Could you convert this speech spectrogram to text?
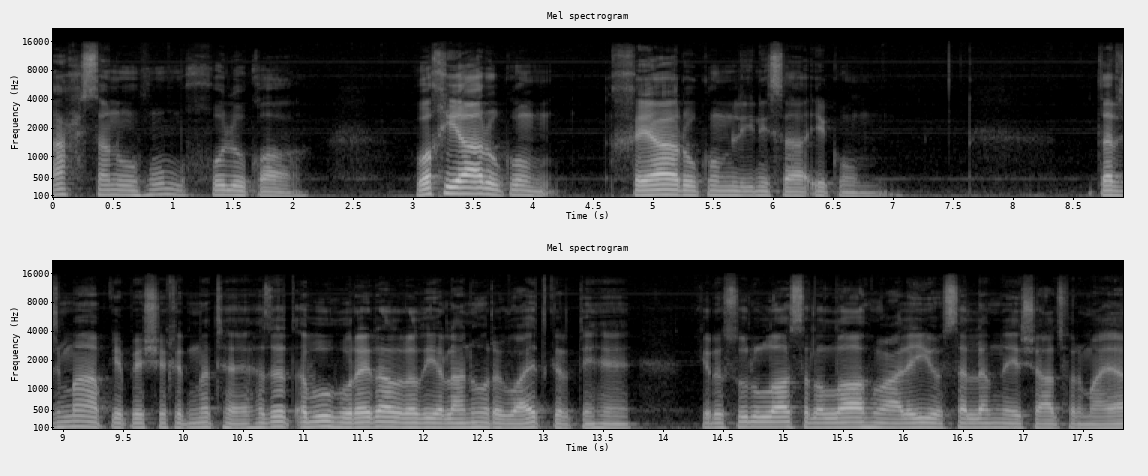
अहसनुहुम खुलुक़ा, व खियारुकुम लिनसाइकुम। तर्जमा आपके पेश खिदमत है। हज़रत अबू हुरैरा रज़ी रवायत करते हैं कि रसूलुल्लाह सल्लल्लाहु अलैहि वसल्लम ने इरशाद फरमाया,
